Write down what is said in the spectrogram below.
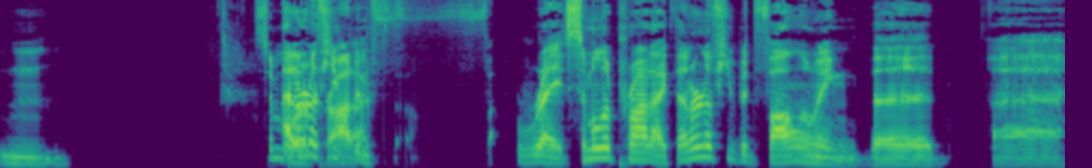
Don't Similar product, you've been though. f- right, similar product. I don't know if you've been following the uh,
